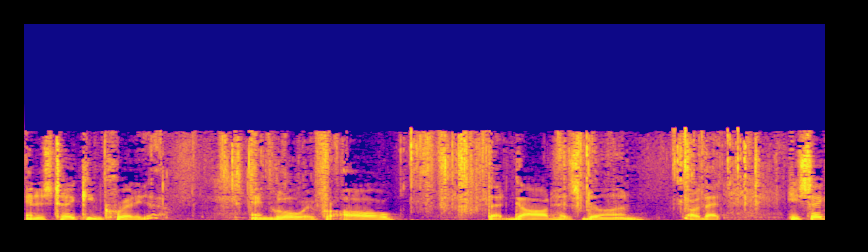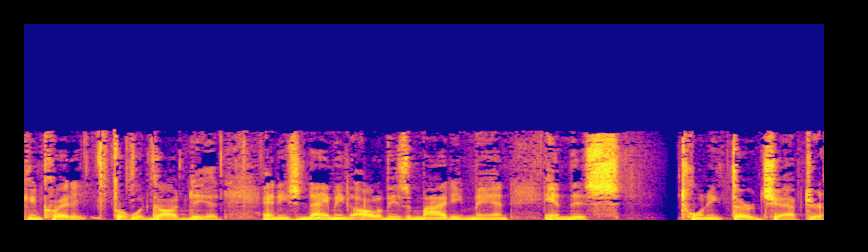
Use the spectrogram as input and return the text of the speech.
and is taking credit and glory for all that God has done, or that he's taking credit for what God did, and he's naming all of his mighty men in this 23rd chapter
